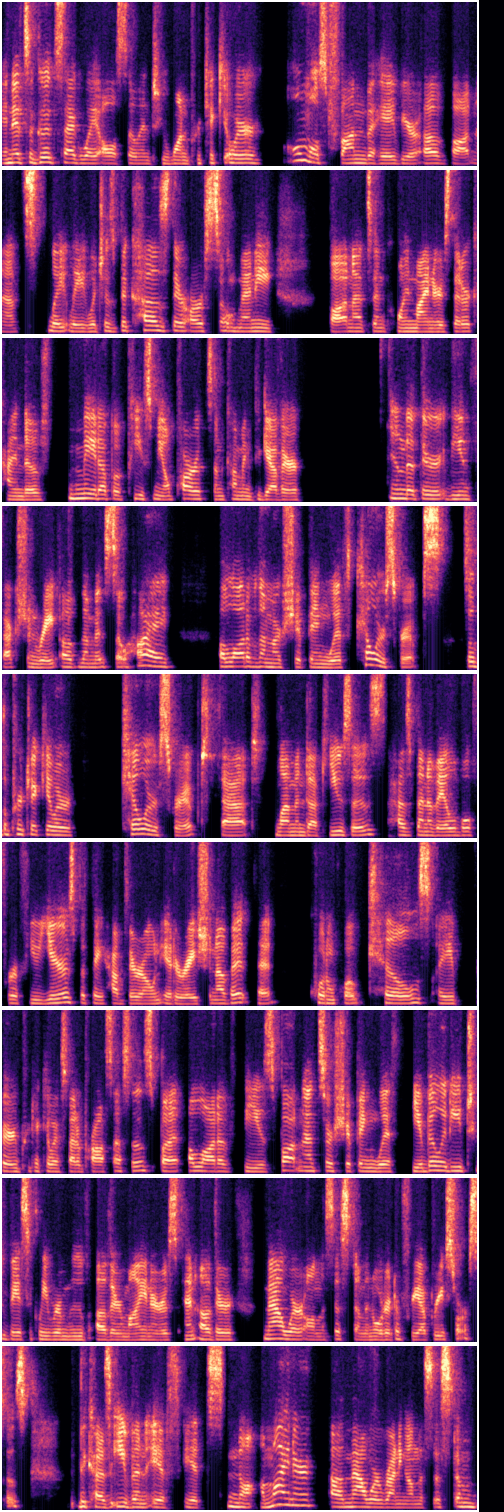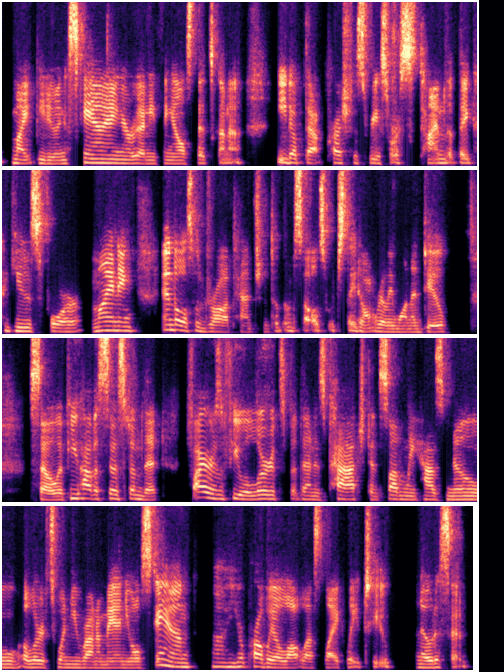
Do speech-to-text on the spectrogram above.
And it's a good segue also into one particular almost fun behavior of botnets lately, which is because there are so many botnets and coin miners that are kind of made up of piecemeal parts and coming together, and that the infection rate of them is so high, a lot of them are shipping with killer scripts. So the particular killer script that Lemon Duck uses has been available for a few years, but they have their own iteration of it that quote unquote kills a very particular set of processes. But a lot of these botnets are shipping with the ability to basically remove other miners and other malware on the system in order to free up resources because even if it's not a miner, malware running on the system might be doing scanning or anything else that's going to eat up that precious resource time that they could use for mining and also draw attention to themselves, which they don't really want to do. So if you have a system that fires a few alerts but then is patched and suddenly has no alerts when you run a manual scan, uh, you're probably a lot less likely to notice it.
